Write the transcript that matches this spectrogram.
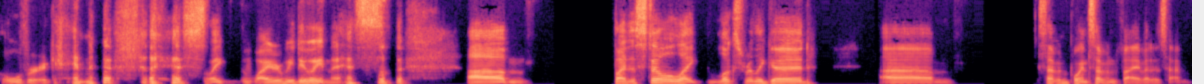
over again. it's like, why are we doing this? um, but it still like looks really good. Um, 7.75 out of 10.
